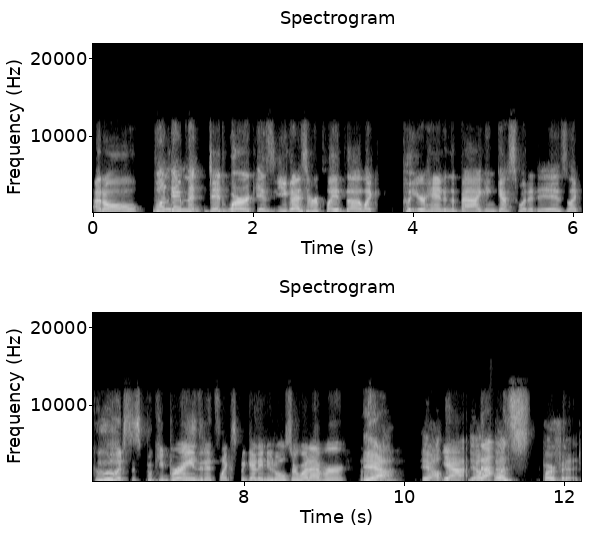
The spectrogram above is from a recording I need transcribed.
at all. One game that did work is you guys ever played the like put your hand in the bag and guess what it is? Like, ooh, it's the spooky brains and it's like spaghetti noodles or whatever. Yeah. yeah. Yeah, Yep, that was perfect.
